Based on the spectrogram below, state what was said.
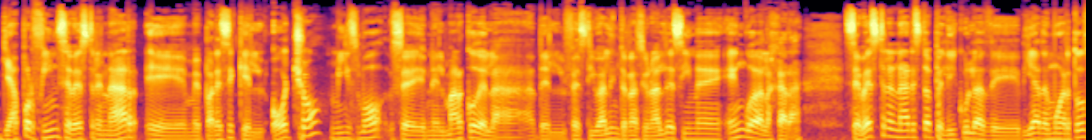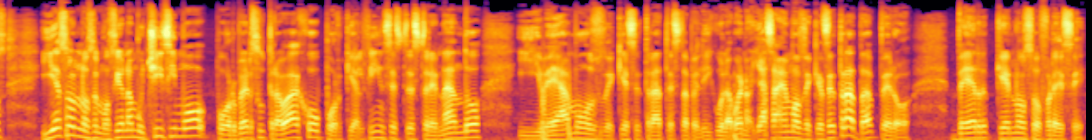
ya por fin se va a estrenar, eh, me parece que el 8 mismo, se, en el marco de la, del Festival Internacional de Cine en Guadalajara, se va a estrenar esta película de Día de Muertos y eso nos emociona muchísimo por ver su trabajo, porque al fin se está estrenando y veamos de qué se trata esta película. Bueno, ya sabemos de qué se trata, pero ver qué nos ofrece.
